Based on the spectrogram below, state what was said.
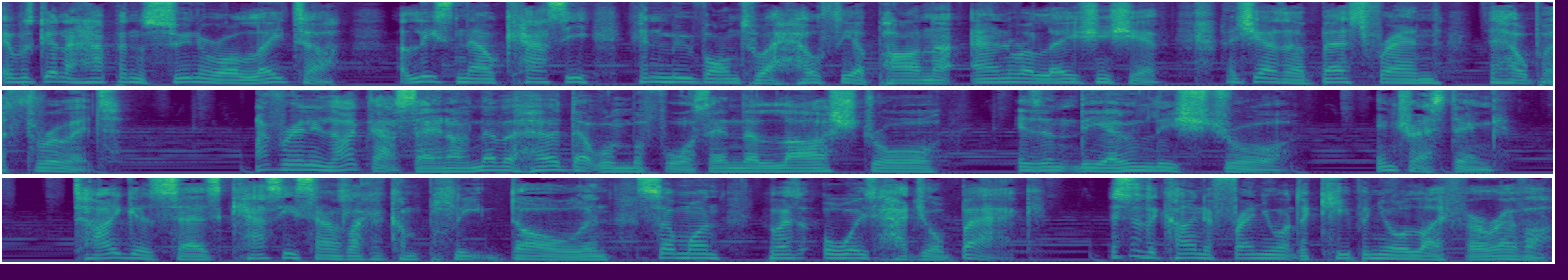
It was going to happen sooner or later. At least now Cassie can move on to a healthier partner and relationship, and she has her best friend to help her through it. I really like that saying. I've never heard that one before, saying the last straw isn't the only straw. Interesting. Tigers says Cassie sounds like a complete doll and someone who has always had your back. This is the kind of friend you want to keep in your life forever.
